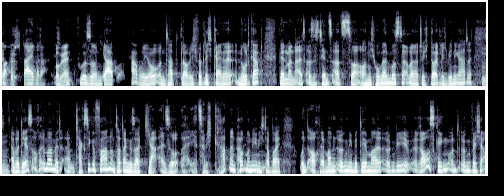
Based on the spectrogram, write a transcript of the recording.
war steinreich okay. und fuhr so ein Jaguar Cabrio und hat, glaube ich, wirklich keine Not gehabt, während man als Assistenzarzt zwar auch nicht hungern musste, aber natürlich deutlich weniger hatte. Mhm. Aber der ist auch immer mit einem Taxi gefahren und hat dann gesagt, ja, also äh, jetzt habe ich gerade mein Portemonnaie nicht dabei. Und auch wenn man irgendwie mit dem mal irgendwie rausging und irgendwelche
